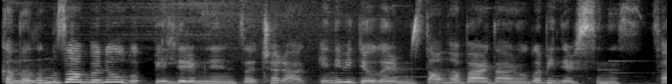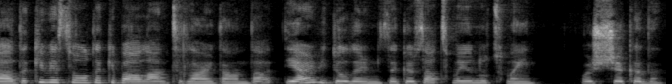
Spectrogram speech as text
Kanalımıza abone olup bildirimlerinizi açarak yeni videolarımızdan haberdar olabilirsiniz. Sağdaki ve soldaki bağlantılardan da diğer videolarımıza göz atmayı unutmayın. Hoşçakalın.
